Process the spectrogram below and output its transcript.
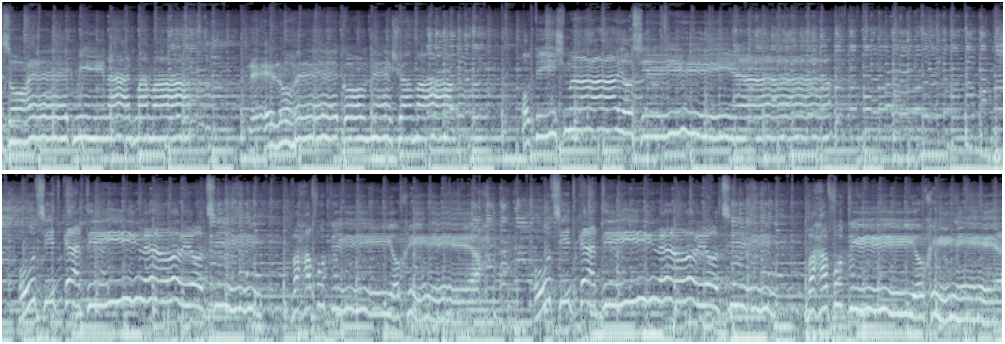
זועק מן הדממה לאלוהי כל נשמה. אותי ישמע יושיע. וצדקתי לאור יוציא וחפותי יוכיח. וצדקתי לאור יוציא וחפותי יוכיח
